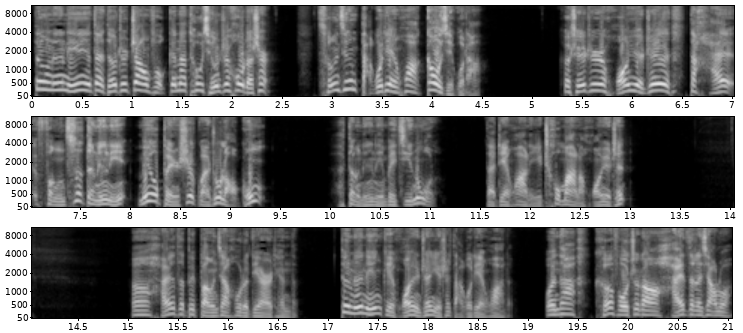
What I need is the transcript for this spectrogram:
邓玲玲在得知丈夫跟她偷情之后的事儿。曾经打过电话告诫过她，可谁知黄月珍她还讽刺邓玲玲没有本事管住老公。邓玲玲被激怒了，在电话里臭骂了黄月珍。啊，孩子被绑架后的第二天的，邓玲玲给黄玉珍也是打过电话的，问她可否知道孩子的下落。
